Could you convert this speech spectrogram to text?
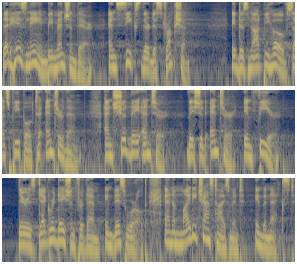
that his name be mentioned there, and seeks their destruction? It does not behove such people to enter them, and should they enter, they should enter in fear. There is degradation for them in this world, and a mighty chastisement in the next.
